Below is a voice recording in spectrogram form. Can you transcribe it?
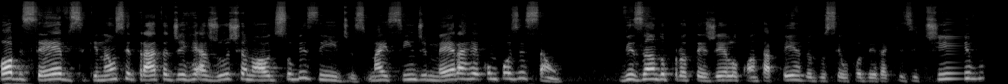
Observe-se que não se trata de reajuste anual de subsídios, mas sim de mera recomposição, visando protegê-lo contra a perda do seu poder aquisitivo,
